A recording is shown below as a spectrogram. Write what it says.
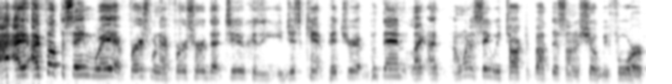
I, I felt the same way at first when I first heard that too, because you, just can't picture it. But then, like I, I want to say we talked about this on a show before,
